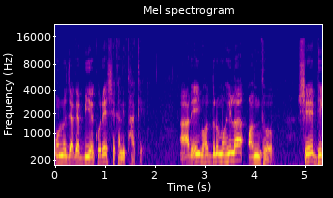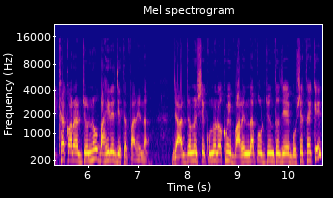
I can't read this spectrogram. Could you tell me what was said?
অন্য জায়গায় বিয়ে করে সেখানে থাকে। আর এই ভদ্র মহিলা অন্ধ। সে ভিক্ষা করার জন্য বাইরে যেতে পারে না। যার জন্য সে কোনো রকমই বারান্দা পর্যন্ত যে বসে থাকে,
